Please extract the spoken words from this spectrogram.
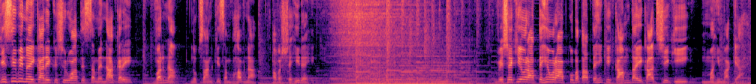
किसी भी नए कार्य की शुरुआत इस समय ना करें, वरना नुकसान की संभावना अवश्य ही रहेगी। विषय की ओर आते हैं और आपको बताते हैं कि कामदा एकादशी की महिमा क्या है।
